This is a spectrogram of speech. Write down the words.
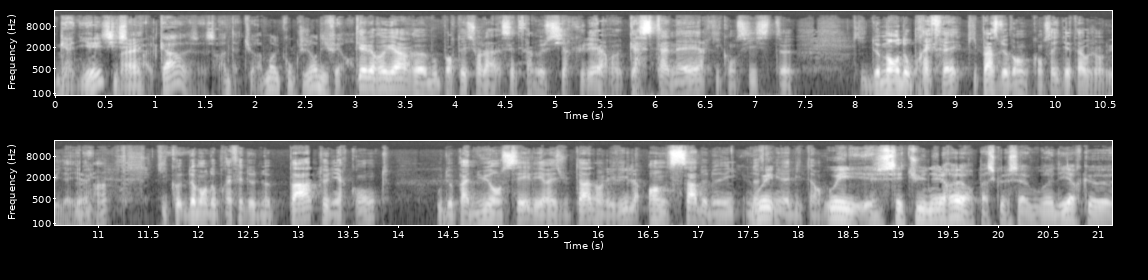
gagné. Si ce n'est pas le cas, ce sera naturellement une conclusion différente. Quel regard vous portez sur cette fameuse circulaire Castaner qui consiste, qui demande au préfet, qui passe devant le Conseil d'État aujourd'hui d'ailleurs, hein, qui demande au préfet de ne pas tenir compte ou de ne pas nuancer les résultats dans les villes en deçà de 9000 habitants Oui, c'est une erreur parce que ça voudrait dire que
